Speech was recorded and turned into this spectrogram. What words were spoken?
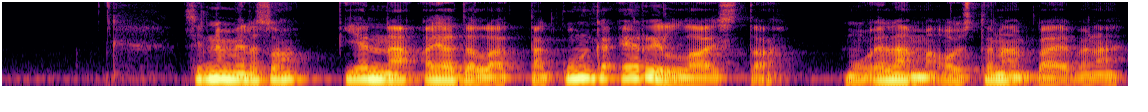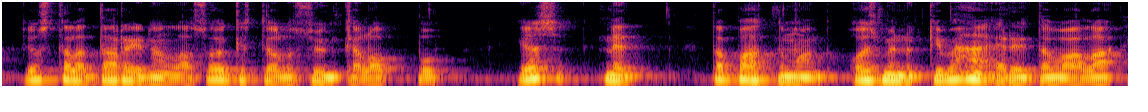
sinne mielessä on jännä ajatella, että kuinka erilaista mun elämä olisi tänä päivänä, jos tällä tarinalla olisi oikeasti ollut synkkä loppu. Jos ne tapahtumat olisi mennytkin vähän eri tavalla,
